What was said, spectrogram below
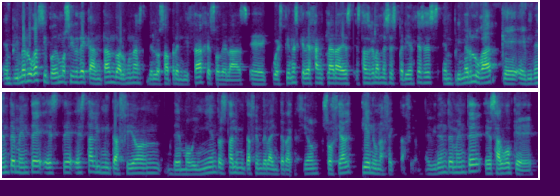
en primer lugar, si podemos ir decantando algunas de los aprendizajes o de las eh, cuestiones que dejan claras estas grandes experiencias, es, en primer lugar, que evidentemente este, esta limitación de movimientos, esta limitación de la interacción social tiene una afectación. Evidentemente es algo que,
